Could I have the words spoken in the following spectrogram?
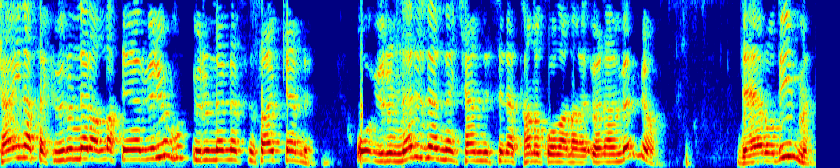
Kainattaki ürünlere Allah değer veriyor mu? Ürünlerin hepsini sahip kendi. O ürünler üzerinden kendisine tanık olana önem vermiyor mu? Değer o değil mi?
